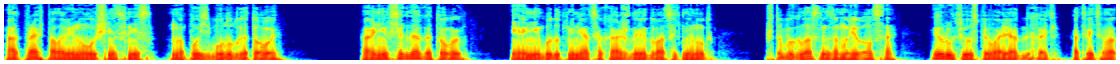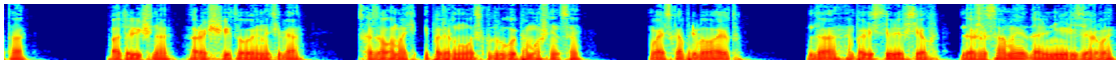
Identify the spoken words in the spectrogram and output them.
«Отправь половину лучниц вниз, но пусть будут готовы. Они всегда готовы, и они будут меняться каждые двадцать минут, чтобы глаз не замыливался, и руки успевали отдыхать», — ответила та. «Отлично, рассчитываю на тебя», — сказала мать и повернулась к другой помощнице. «Войска прибывают?» «Да, оповестили всех, даже самые дальние резервы.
